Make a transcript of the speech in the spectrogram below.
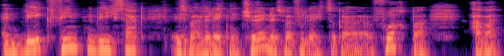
einen Weg finden, wie ich sage, es war vielleicht nicht schön, es war vielleicht sogar furchtbar, aber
